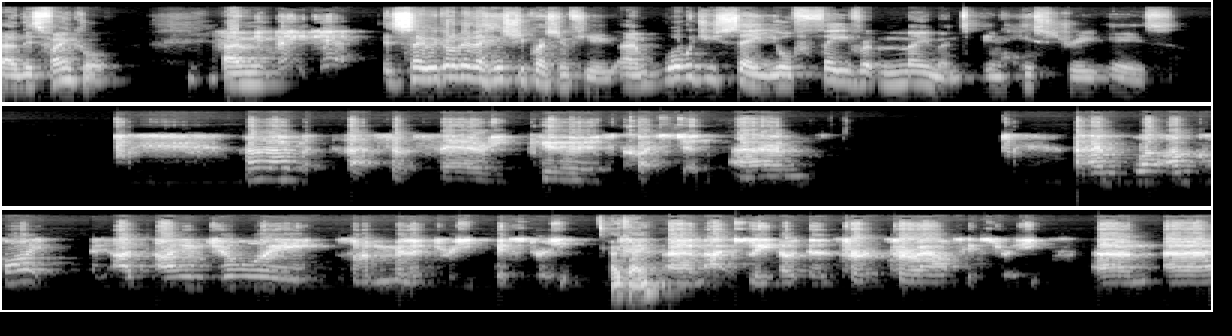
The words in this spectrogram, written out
uh, this phone call. Um, Indeed, yeah. so we've got a bit of a history question for you. Um, what would you say your favourite moment in history is? Um, that's a very good question. Um, um, well, I'm quite. I, I enjoy sort of military history. Okay. Um, actually, uh, uh, thr- throughout history, um, uh,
